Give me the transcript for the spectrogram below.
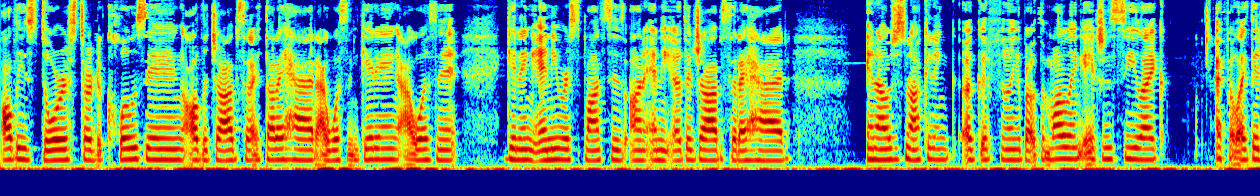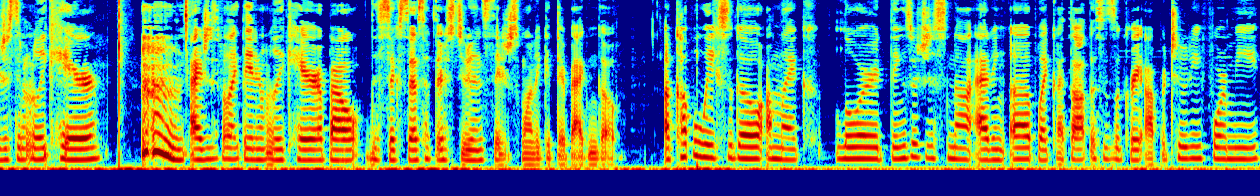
all these doors started closing. All the jobs that I thought I had, I wasn't getting. I wasn't getting any responses on any other jobs that I had. And I was just not getting a good feeling about the modeling agency. Like, I felt like they just didn't really care. I just felt like they didn't really care about the success of their students. They just wanted to get their bag and go. A couple weeks ago, I'm like, Lord, things are just not adding up. Like, I thought this is a great opportunity for me,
